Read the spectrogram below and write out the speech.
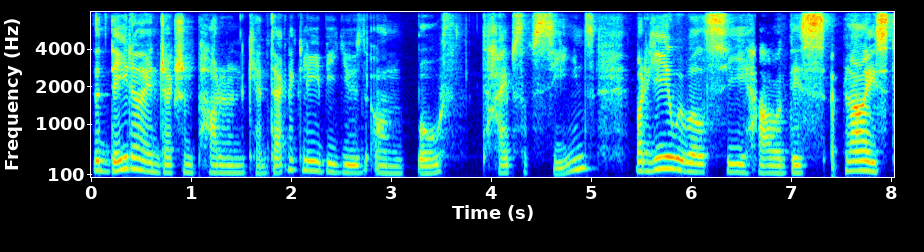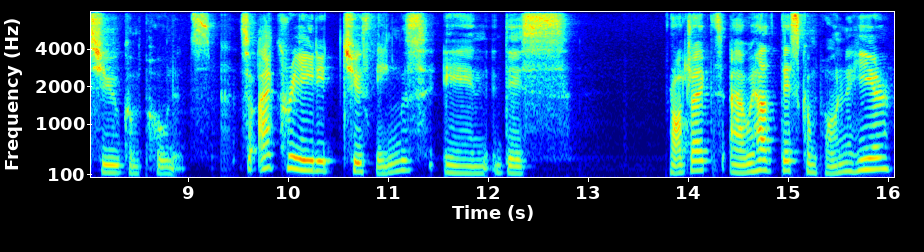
The data injection pattern can technically be used on both types of scenes, but here we will see how this applies to components. So I created two things in this project. Uh, we have this component here,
